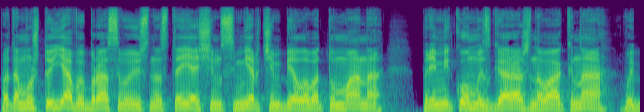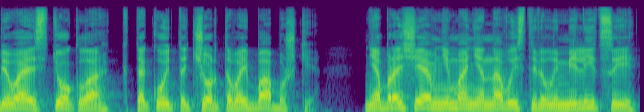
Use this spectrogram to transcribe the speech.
потому что я выбрасываюсь настоящим смерчем белого тумана прямиком из гаражного окна, выбивая стекла к такой-то чертовой бабушке. Не обращая внимания на выстрелы милиции,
